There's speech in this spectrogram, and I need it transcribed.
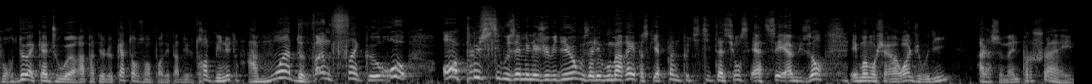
pour 2 à 4 joueurs à partir de 14 ans pour des parties de 30 minutes à moins de 25 euros. En plus, si vous aimez les jeux vidéo, vous allez vous marrer parce qu'il y a plein de petites citations, c'est assez amusant. Et moi, mon cher Erwan, je vous dis à la semaine prochaine.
